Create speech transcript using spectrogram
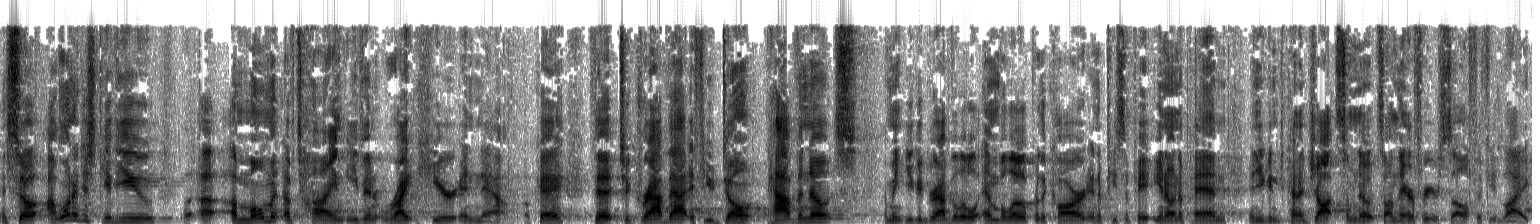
And so I want to just give you a, a, moment of time, even right here and now, okay? To, to grab that if you don't have the notes. I mean, you could grab the little envelope or the card and a piece of paper, you know, and a pen, and you can kind of jot some notes on there for yourself if you'd like.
